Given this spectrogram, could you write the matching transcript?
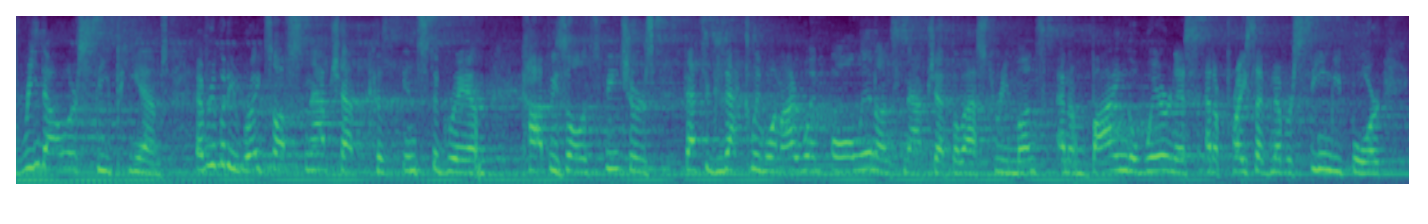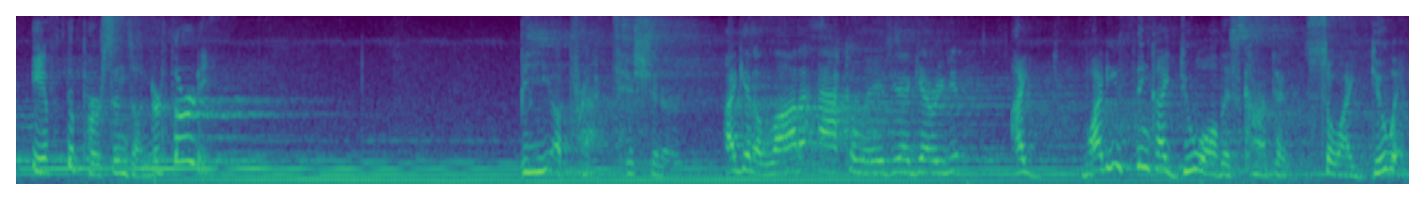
$3 CPMs. Everybody writes off Snapchat because Instagram copies all its features. That's exactly when I went all in on Snapchat the last three months, and I'm buying awareness at a price I've never seen before if the person's under 30. Be a practitioner. I get a lot of accolades. Yeah, Gary, I, why do you think I do all this content? So I do it.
